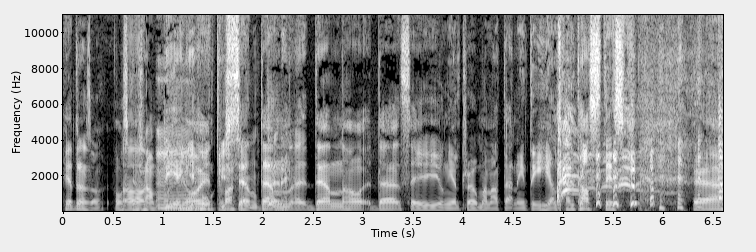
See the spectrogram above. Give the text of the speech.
heter den så? Oskarshamn. Ja, BG Jag har ju inte varit- Hockeycenter. Den, den har, där säger ju Ljungälvströmman att den inte är helt fantastisk. Eh,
